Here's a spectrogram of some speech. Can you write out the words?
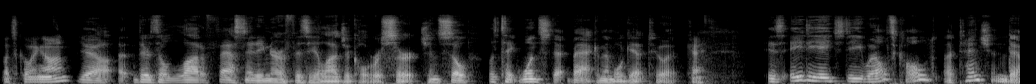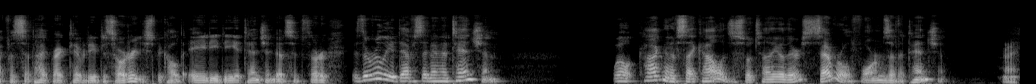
what's going on? Yeah, uh, there's a lot of fascinating neurophysiological research. And so let's take one step back and then we'll get to it. Okay. Is ADHD, well, it's called attention deficit hyperactivity disorder. It used to be called ADD, attention deficit disorder. Is there really a deficit in attention? Well, cognitive psychologists will tell you there's several forms of attention. Right.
